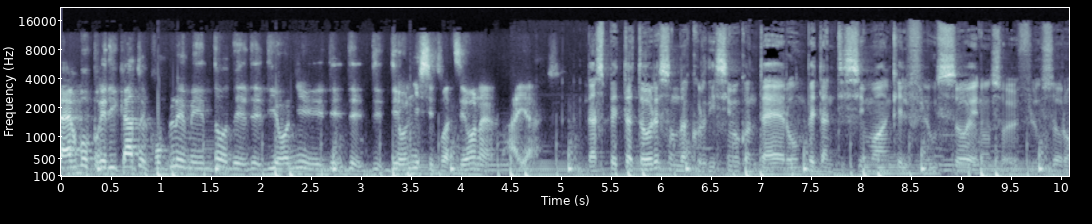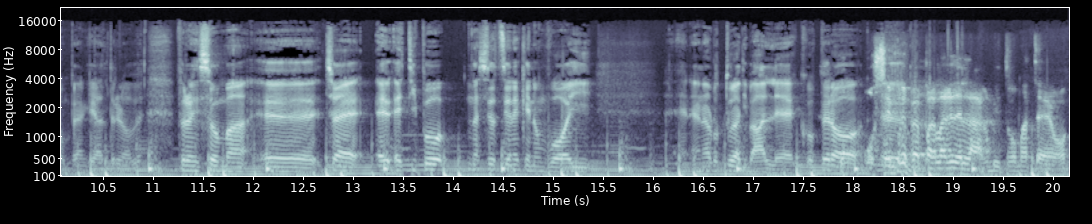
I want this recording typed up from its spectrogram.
verbo, predicato e complemento di, di, di, ogni, di ogni, situazione. Aia. Da spettatore sono d'accordissimo con te, rompe tantissimo anche il flusso e non solo il flusso, rompe anche altre robe. Però insomma, eh, cioè, è, è tipo una situazione che non vuoi una rottura di balle, ecco, però... O sempre eh... per parlare dell'arbitro, Matteo,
